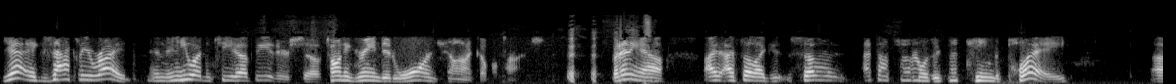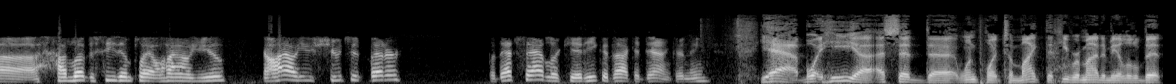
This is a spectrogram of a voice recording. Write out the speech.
Yeah, exactly right. And then he wasn't teed up either. So Tony Green did warn Sean a couple times. but anyhow, I, I felt like Southern. I thought Southern was a good team to play. Uh, I'd love to see them play Ohio U. Now, Ohio U shoots it better, but that Sadler kid, he could knock it down, couldn't he? Yeah, boy, he. Uh, I said uh, at one point to Mike that he reminded me a little bit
